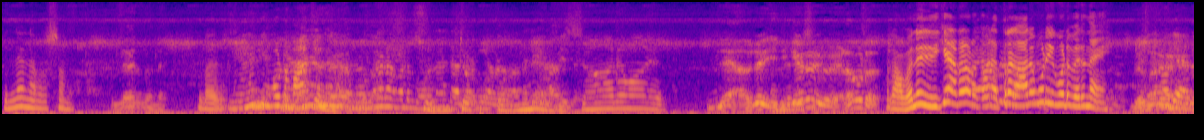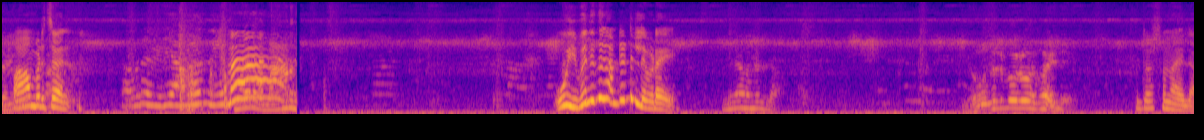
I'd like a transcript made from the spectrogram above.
പിന്നെ എന്നാ പ്രശ്നം? ഇല്ലായിരുന്നല്ലേ? ഉണ്ടായിരുന്നു ഇരിക്കാണ് അവന് ഇരിക്കാൻ ഇട അവൻ എത്ര കാലം കൂടി ഇങ്ങോട്ട് വരുന്നേ? പാവം പിടിച്ചവൻ. ഓ ഇവൻ ഇത് കണ്ടിട്ടില്ല ഇവിടെ? വർഷമൊന്നായില്ല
